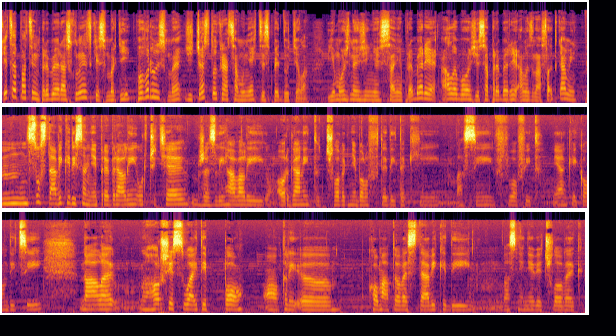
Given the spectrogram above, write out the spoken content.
keď sa pacient preberá z klinickej smrti, hovorili sme, že častokrát sa mu nechce späť do tela. Je možné, že ne, sa nepreberie, alebo že sa preberie, ale s následkami? Mm, sú stavy, kedy sa neprebrali určite, že zlyhávali orgány, to človek nebol vtedy taký asi vo fit nejakej kondícii. No ale horšie sú aj tie po o, kli, e, komatové stavy, kedy vlastne nevie človek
